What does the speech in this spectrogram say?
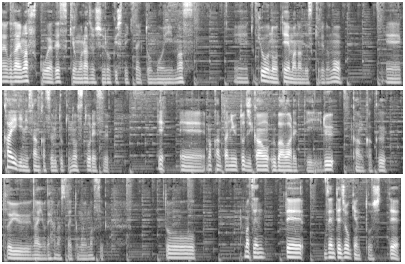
はようございます。荒野です。今日もラジオ収録していきたいと思います。えっ、ー、と今日のテーマなんですけれども、えー、会議に参加する時のストレス。で、えー、まあ、簡単に言うと時間を奪われている感覚という内容で話したいと思います。とまあ、前提前提条件として、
